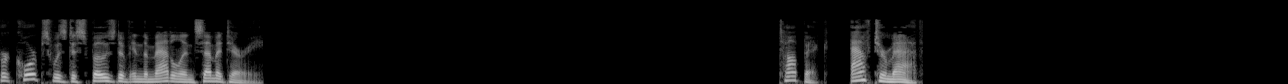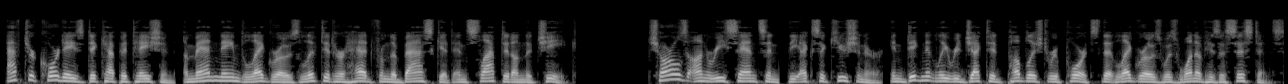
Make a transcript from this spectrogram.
Her corpse was disposed of in the Madeleine Cemetery. Aftermath After Corday's decapitation, a man named Legros lifted her head from the basket and slapped it on the cheek. Charles-Henri Sanson, the executioner, indignantly rejected published reports that Legros was one of his assistants.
